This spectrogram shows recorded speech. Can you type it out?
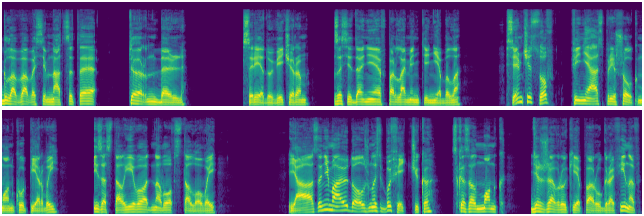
Глава 18. Тернбель. В среду вечером заседания в парламенте не было. В семь часов Финиас пришел к Монку первый и застал его одного в столовой. «Я занимаю должность буфетчика», — сказал Монк, держа в руке пару графинов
